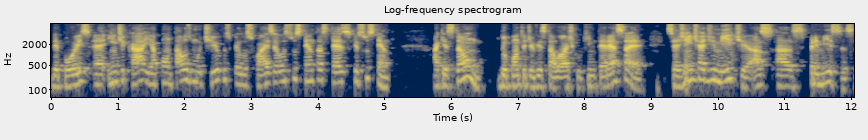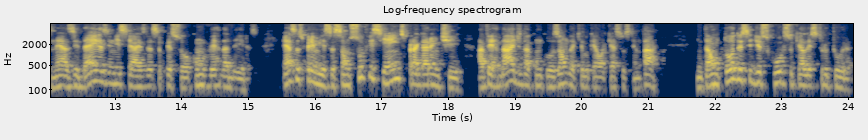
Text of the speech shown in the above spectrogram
depois é, indicar e apontar os motivos pelos quais ela sustenta as teses que sustenta. A questão, do ponto de vista lógico, que interessa é se a gente admite as, as premissas, né, as ideias iniciais dessa pessoa como verdadeiras, essas premissas são suficientes para garantir a verdade da conclusão daquilo que ela quer sustentar? Então, todo esse discurso que ela estrutura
